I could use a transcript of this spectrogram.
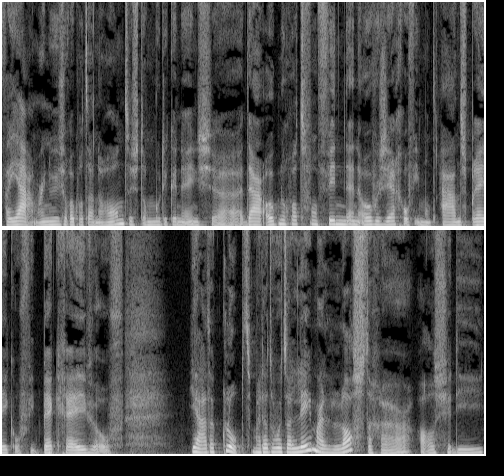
Van ja, maar nu is er ook wat aan de hand. Dus dan moet ik ineens uh, daar ook nog wat van vinden en over zeggen. Of iemand aanspreken of feedback geven. Of ja, dat klopt. Maar dat wordt alleen maar lastiger als je die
